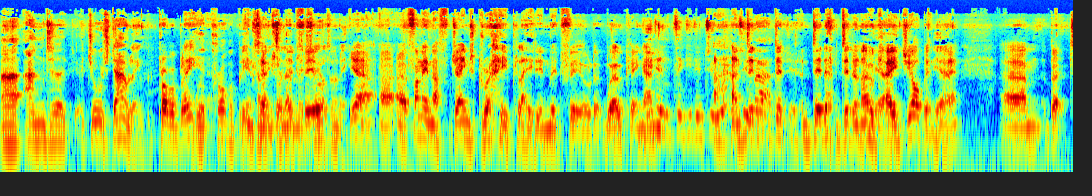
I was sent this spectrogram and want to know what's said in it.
Uh, and uh, George Dowling. Probably Will probably in come into central that midfield, midfield, won't he? Yeah. Uh, uh, funny enough, James Gray played in midfield at Woking, You and, didn't think he did too, and too did, bad, did, did you? and did, did an okay Yeah. job in Yeah. there. Um, but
